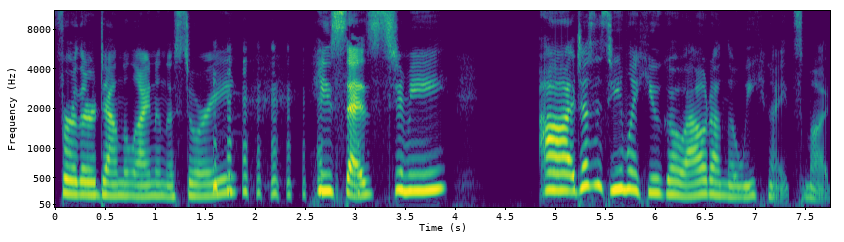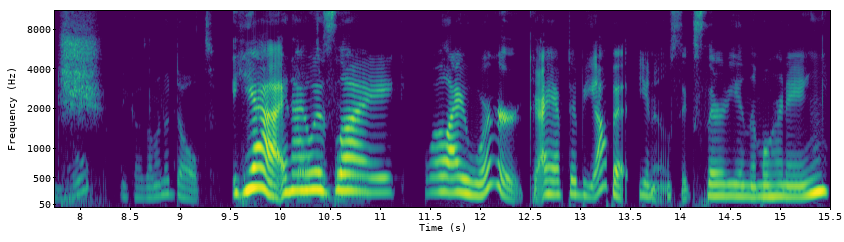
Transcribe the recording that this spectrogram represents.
further down the line in the story, he says to me, uh, it doesn't seem like you go out on the weeknights much. Nope, because I'm an adult. Yeah, and I Adults was like, well, I work. I have to be up at, you know, 6:30 in the morning.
